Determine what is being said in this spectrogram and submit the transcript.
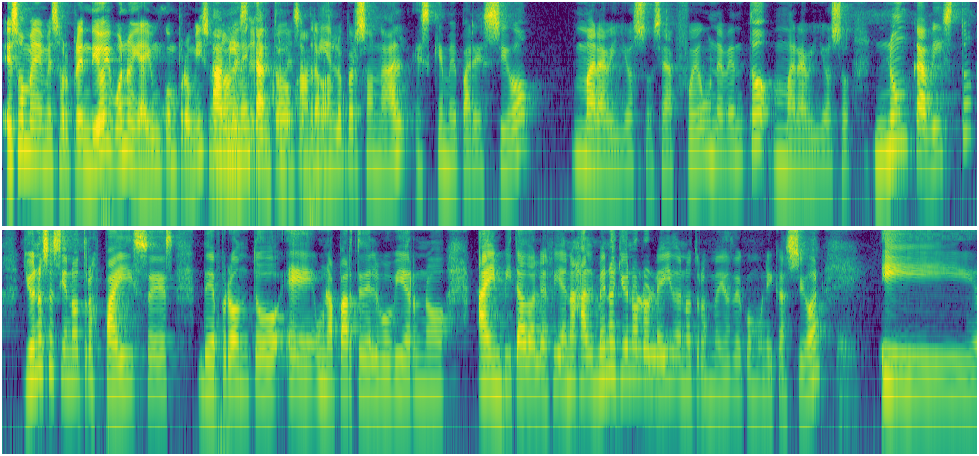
eso me, sorprendió y bueno, y hay un compromiso. A mí me encantó. A mí en lo personal es que me pareció maravilloso, o sea, fue un evento maravilloso, nunca visto. Yo no sé si en otros países de pronto eh, una parte del gobierno ha invitado a lesbianas, al menos yo no lo he leído en otros medios de comunicación y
